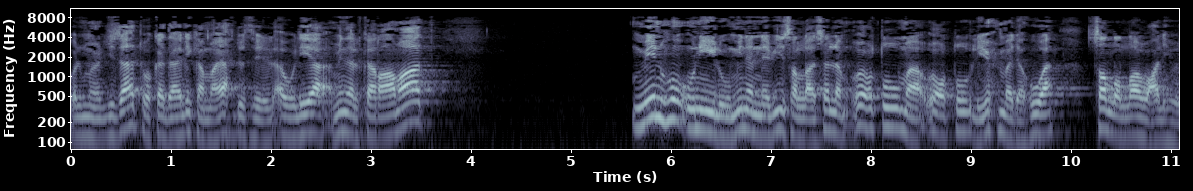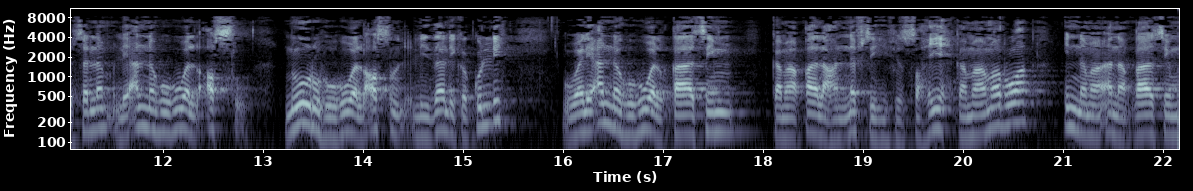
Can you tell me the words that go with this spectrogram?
والمعجزات وكذلك ما يحدث للأولياء من الكرامات منه أنيلوا من النبي صلى الله عليه وسلم أعطوا ما أعطوا ليحمد هو صلى الله عليه وسلم لأنه هو الأصل نوره هو الأصل لذلك كله ولأنه هو القاسم كما قال عن نفسه في الصحيح كما مر إنما أنا قاسم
